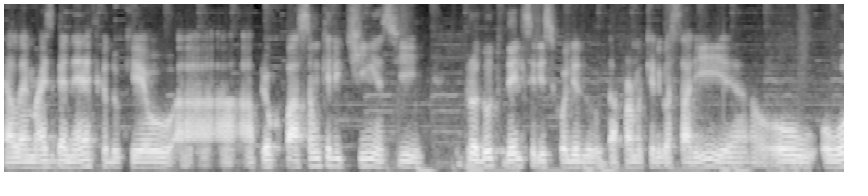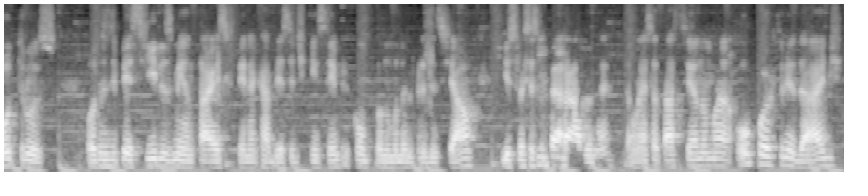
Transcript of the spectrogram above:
ela é mais benéfica do que o, a, a, preocupação que ele tinha se o produto dele seria escolhido da forma que ele gostaria, ou, ou outros, outros empecilhos mentais que tem na cabeça de quem sempre comprou no modelo presencial, isso vai ser uhum. superado, né? Então essa está sendo uma oportunidade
